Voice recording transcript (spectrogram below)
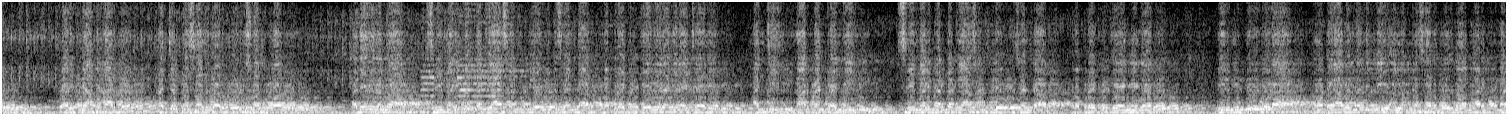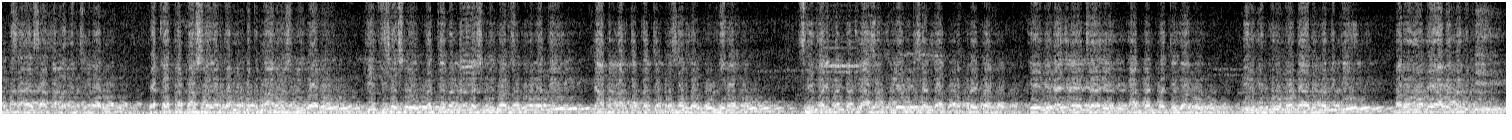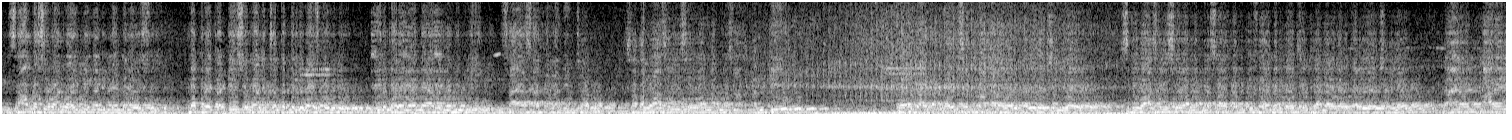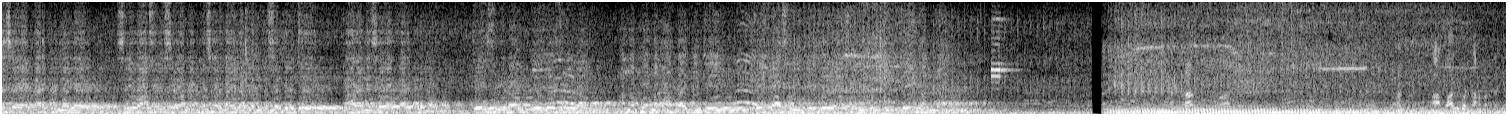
వారి జ్ఞాపకార్థం కజ్జం ప్రసాద్ గారు గోల్డ్ షాప్ వారు. అదేవిధంగా Shri Manikanta glass and plywood centre proprietor K Veeranjaneyachari Anji carpenter Anji Shri Manikanta glass and plywood centre proprietor KNG గారు వీరు ముగ్గురు కూడా నూట యాభై మందికి అన్నప్రసాద భోజనాల కార్యక్రమానికి సహాయ సహకారాలు అందించిన వారు. ఎక్కడ ప్రకాష్ గారు ధర్మపతి నాగలక్ష్మి గారు కీర్తి శేషు కత్య వెంకటలక్ష్మి గారు సుగుణవతి జ్ఞాపకార్థ కత్య ప్రసాద్ గారు gold shop Shri Manikanta glass and plywood centre proprietor K Veeranjaneyachari carpenter Anji గారు వీరి ముగ్గురు నూట యాభై మందికి మరో నూట యాభై మందికి సాంబశివాని లైటింగ్ అని tent house proprietor D Shivani Chintapalli వాస్తవుడు వీరు మరో నూట యాభై మందికి సహాయ సహకారాలు అందించారు. సభ వాసవి సేవ అన్నప్రసాద కమిటీ కోట గౌరవ రామారావు గారి పర్యవేక్షణలో శ్రీ వాసవి సేవ అన్నప్రసాద కమిటీ ఫౌండర్ గౌరవ రామారావు గారి పర్యవేక్షణలో నారాయణ నారాయణ సేవా కార్యక్రమంలో శ్రీ వాసవి సేవ అన్నప్రసాద మహిళా కమిటీ సభ్యులచే నారాయణ సేవా కార్యక్రమం. జై శ్రీరామ్ జై జయ శ్రీరామ్. అన్నపూర్ణ మాతాజీ జై జై వాసవి జై జయ వాసవి జై హనుమాన్. వాళ్ళు కూడా కనపడతాయి.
